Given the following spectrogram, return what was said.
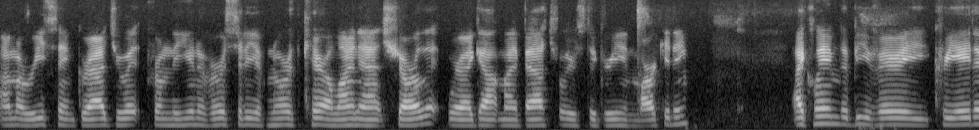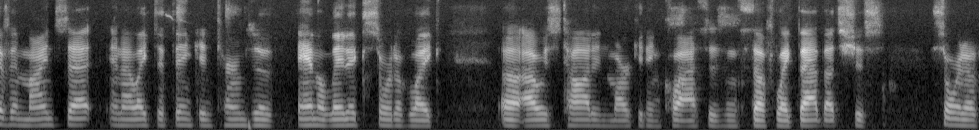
I'm a recent graduate from the University of North Carolina at Charlotte, where I got my bachelor's degree in marketing. I claim to be very creative in mindset, and I like to think in terms of analytics, sort of like uh, I was taught in marketing classes and stuff like that. That's just sort of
